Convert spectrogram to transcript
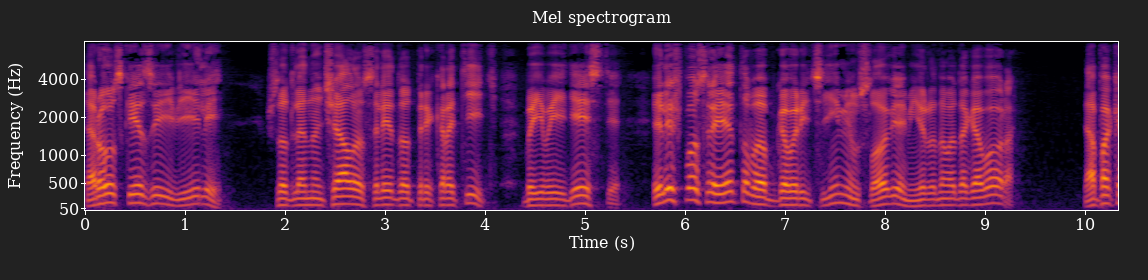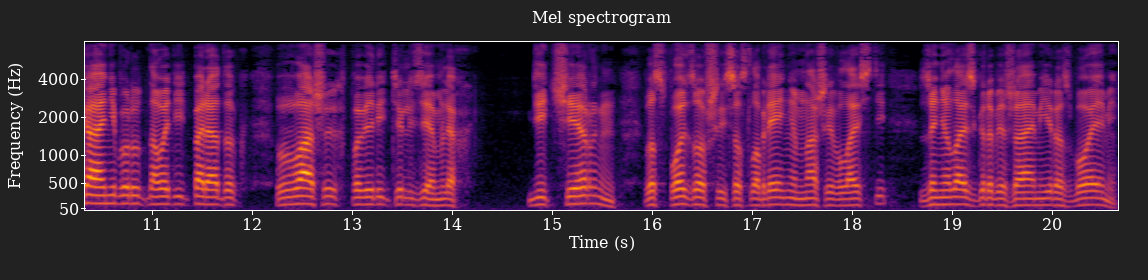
Русские заявили, что для начала следует прекратить боевые действия и лишь после этого обговорить с ними условия мирного договора. А пока они будут наводить порядок в ваших, повелитель, землях, ведь чернь, воспользовавшись ослаблением нашей власти, занялась грабежами и разбоями.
